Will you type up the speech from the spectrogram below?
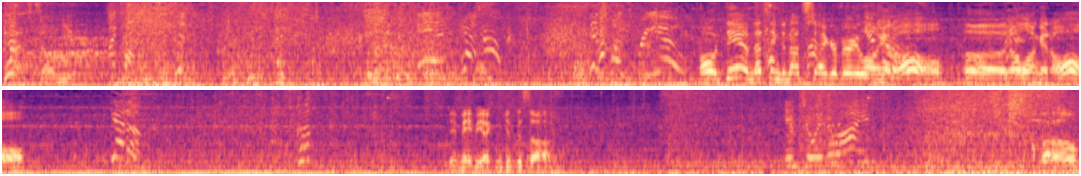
It's on you. Oh damn, that thing did not stagger very long at all. Uh, not long at all. Get him. Okay, maybe I can get this off. Enjoy the ride. Look out.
